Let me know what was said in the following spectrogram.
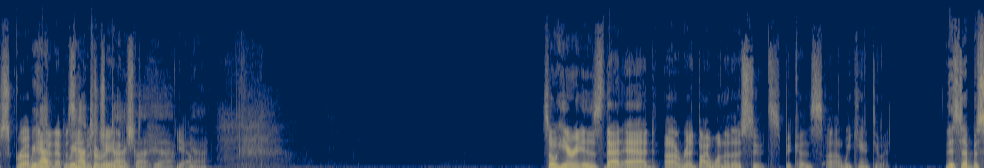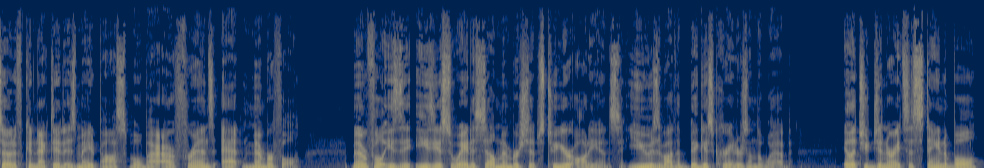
scrubbed. we had that episode we had was to redact that. Yeah, Yeah. yeah. So here is that ad uh, read by one of those suits because uh, we can't do it. This episode of Connected is made possible by our friends at Memberful. Memberful is the easiest way to sell memberships to your audience, used by the biggest creators on the web. It lets you generate sustainable,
